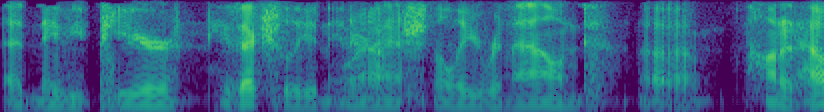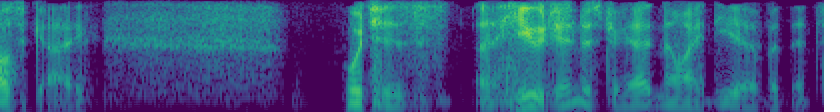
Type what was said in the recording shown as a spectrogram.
at Navy Pier. He's actually an internationally renowned uh, haunted house guy, which is a huge industry. I had no idea, but it's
